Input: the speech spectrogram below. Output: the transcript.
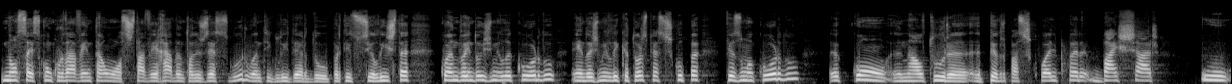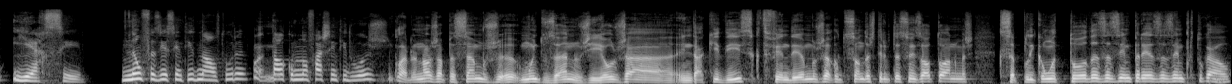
não sei se concordava então ou se estava errado António José Seguro, o antigo líder do Partido Socialista, quando em 2000 acordo, em 2014, peço desculpa, fez um acordo eh, com, na altura, Pedro Passos Coelho para baixar o IRC não fazia sentido na altura, tal como não faz sentido hoje? Claro, nós já passamos uh, muitos anos e eu já ainda aqui disse que defendemos a redução das tributações autónomas, que se aplicam a todas as empresas em Portugal.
